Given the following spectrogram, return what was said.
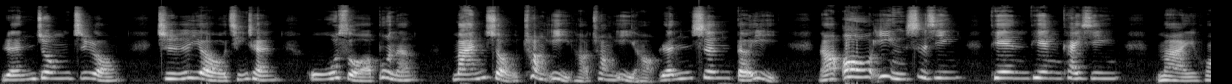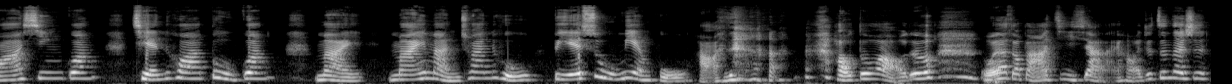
人中之龙，持有情诚，无所不能，满手创意，哈，创意哈，人生得意，然后 all in 四星，天天开心。买华星光，钱花不光；买买满川湖，别墅面湖。好，好多啊，我都我要都把它记下来哈，就真的是。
